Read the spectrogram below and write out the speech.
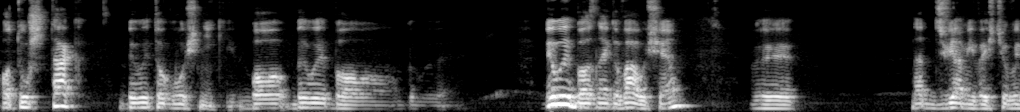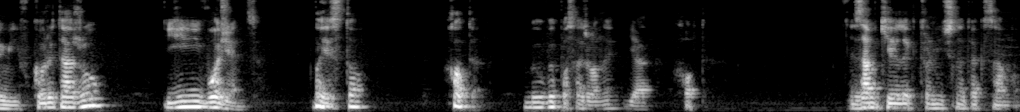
Otóż tak, były to głośniki, bo były, bo były, bo znajdowały się w, nad drzwiami wejściowymi w korytarzu i w łazience, bo jest to hotel. Był wyposażony jak hotel. Zamki elektroniczne tak samo.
